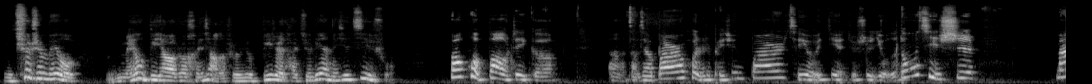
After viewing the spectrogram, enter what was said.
你确实没有没有必要说很小的时候就逼着他去练那些技术，包括报这个呃早教班儿或者是培训班儿。其实有一点就是，有的东西是妈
